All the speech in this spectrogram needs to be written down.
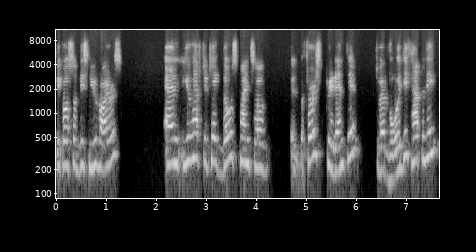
because of this new virus. And you have to take those kinds of uh, first preventive to avoid it happening,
